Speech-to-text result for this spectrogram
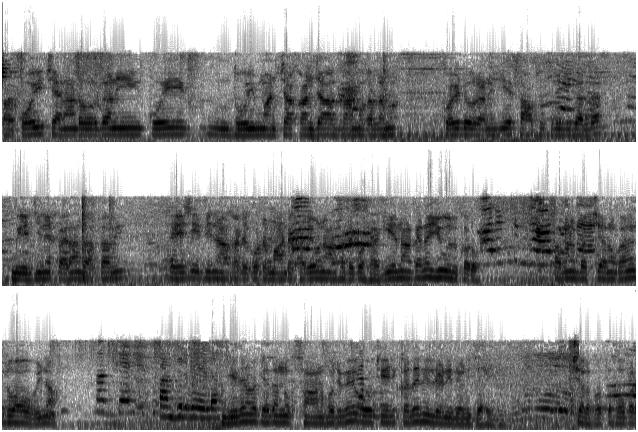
ਪਰ ਕੋਈ ਚੈਨਾ ਡੋਰ ਦਾ ਨਹੀਂ ਕੋਈ ਦੋਈ ਮੰਚਾ ਕਾਂਜਾ ਅੱਲਾ ਮਗਲਮ ਕੋਈ ਡੋਰਾ ਨਹੀਂ ਜੀ ਇਹ ਸਾਫ਼ ਸੁਥਰੀ ਜੀ ਗੱਲ ਹੈ ਵੀਰ ਜੀ ਨੇ ਪਹਿਲਾਂ ਦੱਸਤਾ ਵੀ ਇਹ ਚੀਜ਼ ਦੀ ਨਾ ਸਾਡੇ ਕੋਲ ਡਿਮਾਂਡ ਕਰਿਓ ਨਾ ਸਾਡੇ ਕੋਲ ਹੈਗੀ ਹੈ ਨਾ ਕਹਿੰਦੇ ਯੂਜ਼ ਕਰੋ। ਆਪਣੇ ਬੱਚਿਆਂ ਨੂੰ ਕਹਿੰਦੇ ਦਵਾਓ ਵੀ ਨਾ। ਬੱਗੇ 5 ਰੁਪਏ ਦਾ ਜਿਹਦੇ ਨਾਲ ਕਿਸੇ ਦਾ ਨੁਕਸਾਨ ਹੋ ਜਾਵੇ ਉਹ ਚੀਜ਼ ਕਦੇ ਨਹੀਂ ਲੈਣੀ ਦੇਣੀ ਚਾਹੀਦੀ। ਚਲ ਪੁੱਤ ਹੋ ਪਰ।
